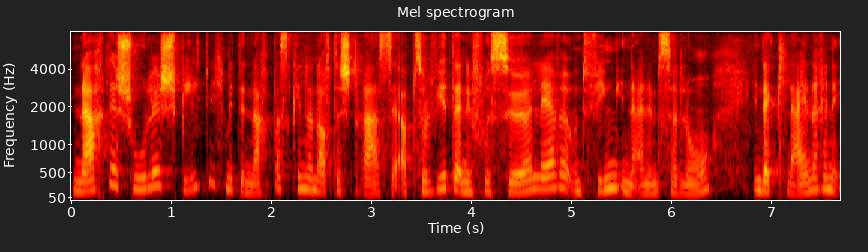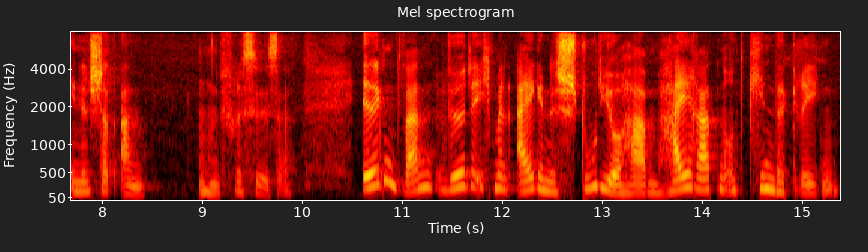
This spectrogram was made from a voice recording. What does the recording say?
Nach der Schule spielte ich mit den Nachbarskindern auf der Straße, absolvierte eine Friseurlehre und fing in einem Salon in der kleineren Innenstadt an. Mhm, Friseuse. Irgendwann würde ich mein eigenes Studio haben, heiraten und Kinder kriegen.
